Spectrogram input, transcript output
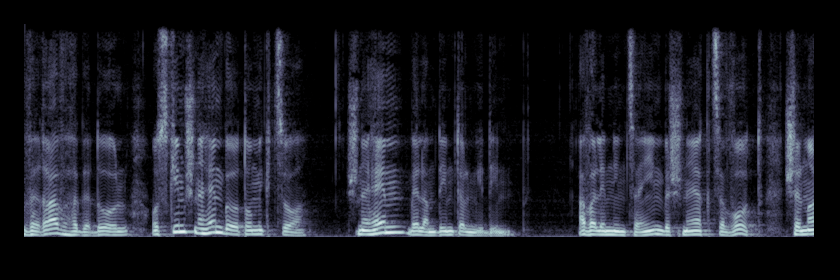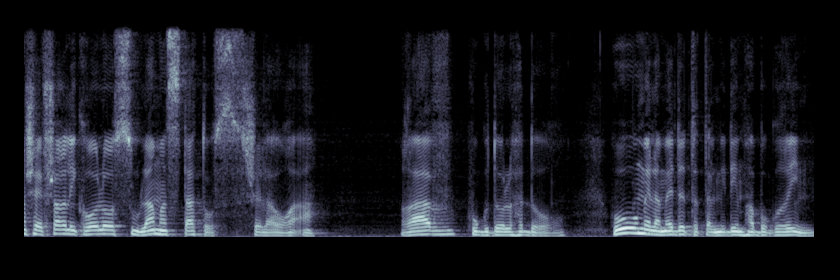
ורב הגדול עוסקים שניהם באותו מקצוע, שניהם מלמדים תלמידים. אבל הם נמצאים בשני הקצוות של מה שאפשר לקרוא לו סולם הסטטוס של ההוראה. רב הוא גדול הדור. הוא מלמד את התלמידים הבוגרים,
